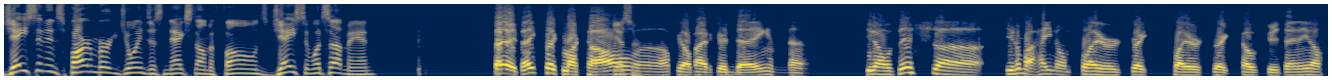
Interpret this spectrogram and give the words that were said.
Jason in Spartanburg joins us next on the phones. Jason, what's up, man? Hey, thanks for taking my call. Yes, sir. Uh, I hope y'all had a good day. And uh, you know, this uh, you know about hating on players, great players, great coaches, and you know,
